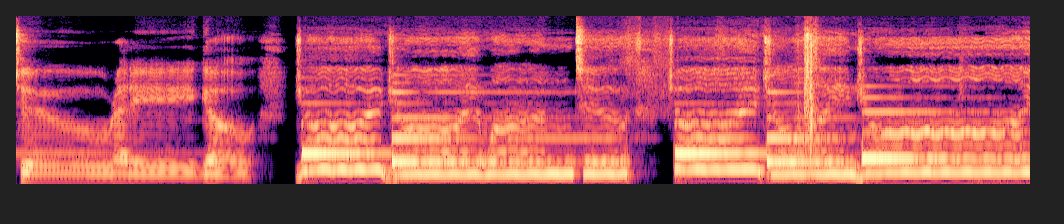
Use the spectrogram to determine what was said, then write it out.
two, ready, go. Joy, joy, one, two, joy, joy, joy.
